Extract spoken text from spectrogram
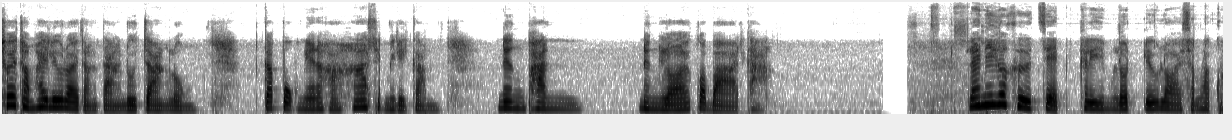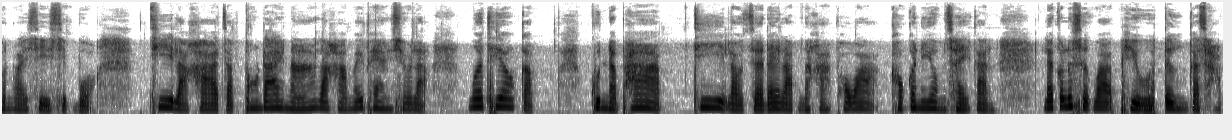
ช่วยทำให้ริ้วรอยต่างๆ ดูจางลง กระปุกนี้นะคะ 50 มิลลิกรัม 1,100 กว่าบาทค่ะและนี่ก็คือ 7 ครีมลดริ้วรอยสำหรับคนวัย 40 บวก ที่ราคาจับต้องได้นะ ราคาไม่แพงเชียวละ เมื่อเทียบกับ คุณภาพที่เราจะได้รับนะคะ เพราะว่าเขาก็นิยมใช้กัน แล้วก็รู้สึกว่าผิวตึงกระชับ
